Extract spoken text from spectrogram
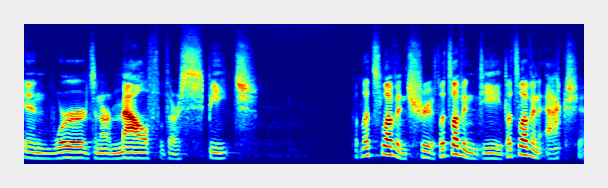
in words, in our mouth, with our speech, but let's love in truth. Let's love in deed. Let's love in action.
